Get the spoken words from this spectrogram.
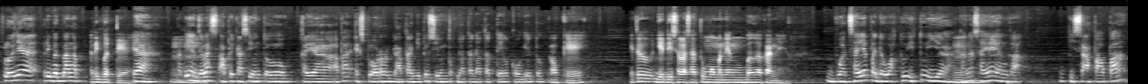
flow-nya ribet banget. Ribet ya. Ya, tapi yang jelas aplikasi untuk kayak apa explorer data gitu sih untuk data-data telco gitu. Oke. Itu jadi salah satu momen yang membanggakan ya. Buat saya pada waktu itu iya, karena saya yang nggak bisa apa-apa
